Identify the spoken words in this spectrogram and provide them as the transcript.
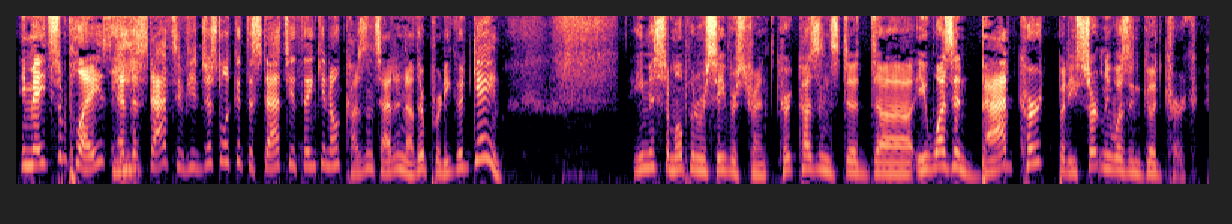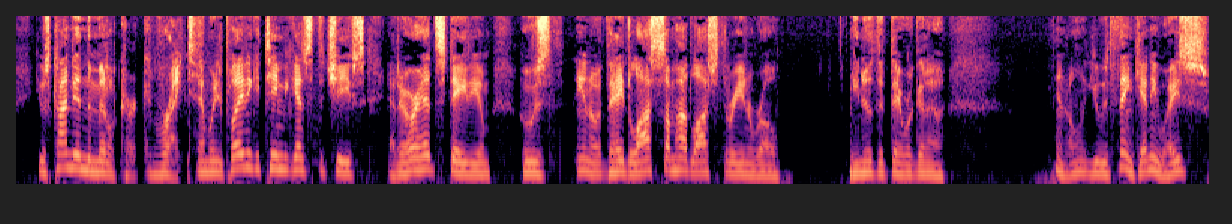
He made some plays, and He- the stats. If you just look at the stats, you think you know Cousins had another pretty good game. He missed some open receivers, Trent. Kirk Cousins did. Uh, he wasn't bad, Kirk, but he certainly wasn't good, Kirk. He was kind of in the middle, Kirk. Right. And when you're playing a team against the Chiefs at Arrowhead Stadium, who's you know they'd lost somehow had lost three in a row, you knew that they were going to, you know, you would think, anyways,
